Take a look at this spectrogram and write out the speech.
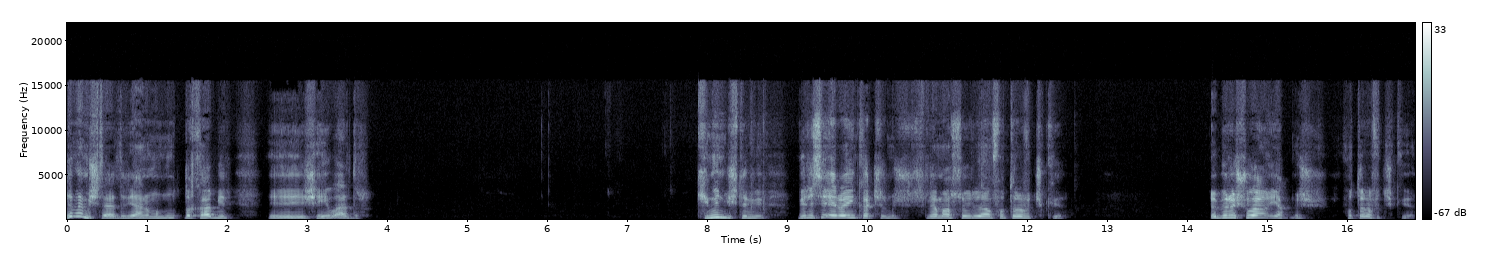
dememişlerdir. Yani mutlaka bir e, şeyi vardır. Kimin işte bir, birisi eroin kaçırmış. Süleyman Soylu'dan fotoğrafı çıkıyor. Öbürü şu an yapmış. Fotoğrafı çıkıyor.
